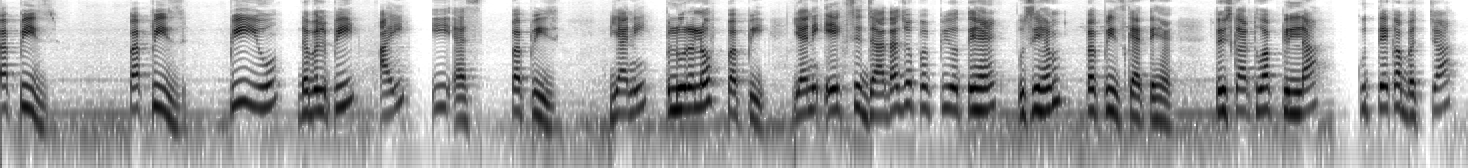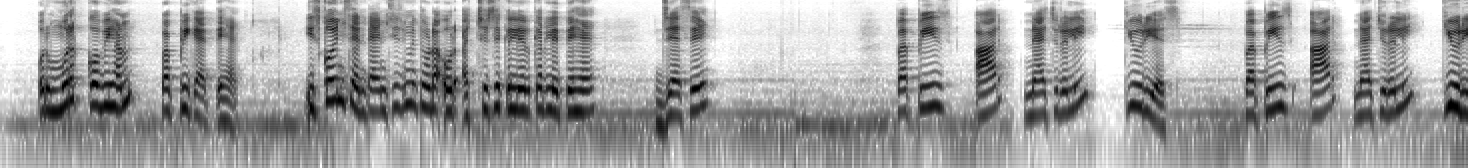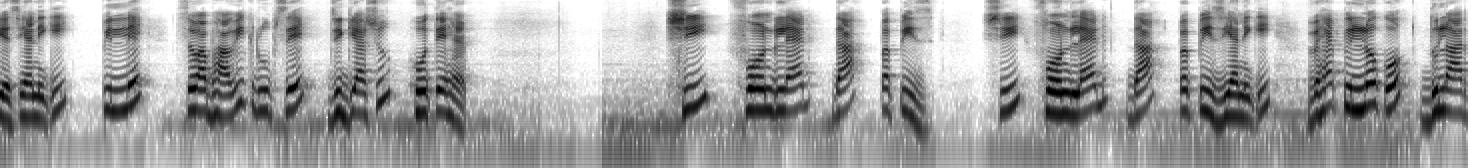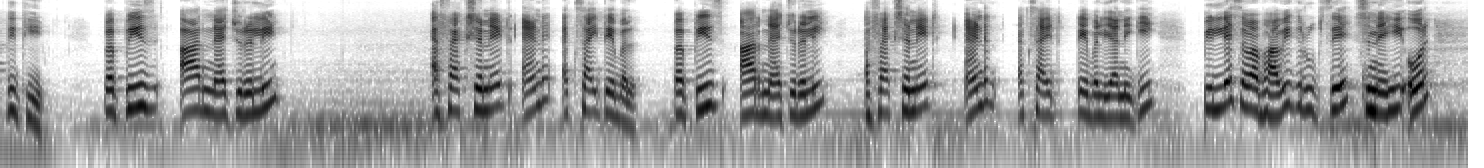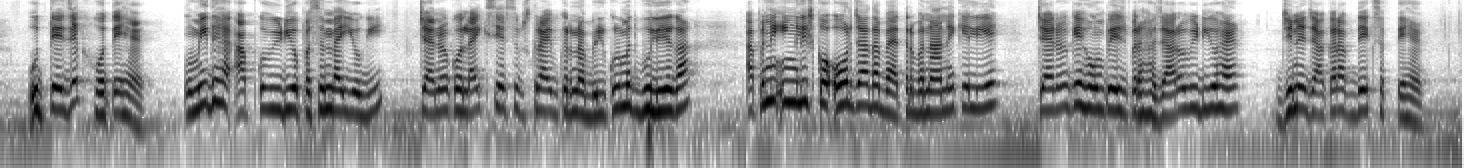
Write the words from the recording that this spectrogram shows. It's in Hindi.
Puppies puppies P U double P I E S puppies यानी प्लूरल ऑफ़ पपी यानी एक से ज़्यादा जो पपी होते हैं, उसे हम पपीज़ कहते हैं। तो इसका अर्थ हुआ पिल्ला, कुत्ते का बच्चा और मूर्ख को भी हम पपी कहते हैं। इसको इन सेंटेंसेस में थोड़ा और अच्छे से क्लियर कर लेते हैं। जैसे puppies are naturally curious puppies are naturally curious, यानी कि पिल्ले स्वाभाविक रूप से जिज्ञासु होते हैं। She fondled the puppies she fondled the puppies यानी कि वह पिल्लों को दुलारती थी। Puppies are naturally affectionate and excitable puppies are naturally affectionate and excitable यानी कि पिल्ले स्वाभाविक रूप से स्नेही और उत्तेजक होते हैं। उम्मीद है आपको वीडियो पसंद आई होगी। चैनल को लाइक, शेयर, सब्सक्राइब करना बिल्कुल मत भूलिएगा। अपनी इंग्लिश को और ज़्यादा बेहतर बनाने के लिए चैनल के होम पेज पर हज़ारों वीडियो हैं, जिन्हें जाकर आप देख सकते हैं।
